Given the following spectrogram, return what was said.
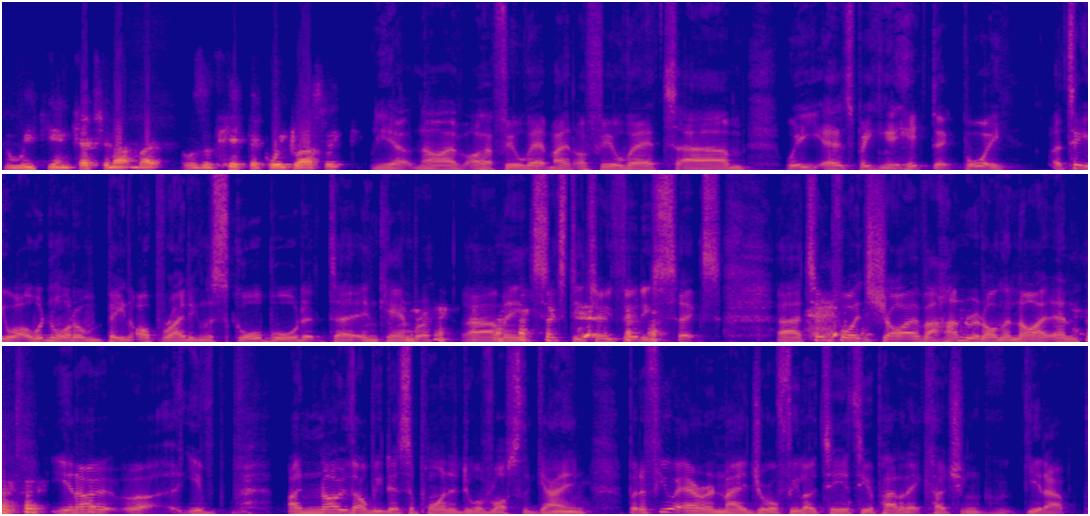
the weekend catching up, mate. It was a hectic week last week. Yeah, no, I, I feel that, mate. I feel that. Um, we uh, Speaking of hectic, boy, I tell you what, I wouldn't want to have been operating the scoreboard at uh, in Canberra. Uh, I mean, 62-36, uh, two points shy of 100 on the night. And, you know, uh, you've I know they'll be disappointed to have lost the game. Mm. But if you're Aaron Mauger or Filo Tiatia, you're part of that coaching get up,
